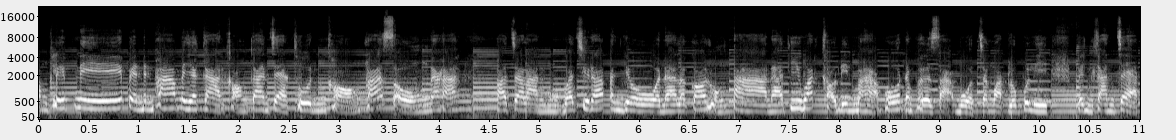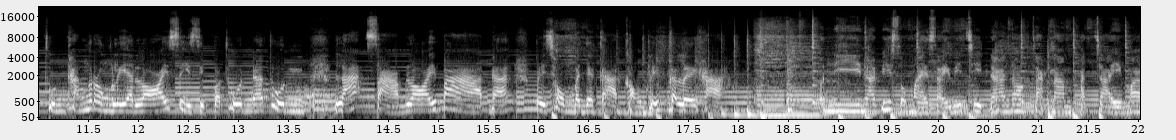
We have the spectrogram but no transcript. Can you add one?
องคลิปนี้เป็นภาพบรรยากาศของการแจกทุนของพระสงฆ์นะคะ พระจรันวชิระปัญโยนะแล้วก็หลวงตานะที่วัดเขาดินมหาโพธิ์อำเภอสระโบดจังหวัดลบบุรี เป็นการแจกทุนทั้งโรงเรียน 140กว่าทุนนะทุนละ 300 บาทนะไปชมบรรยากาศของคลิปกันเลยค่ะ วันนี้นะพี่สมหมายใสวิจิตนะนอกจากนำปัจจัยมา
